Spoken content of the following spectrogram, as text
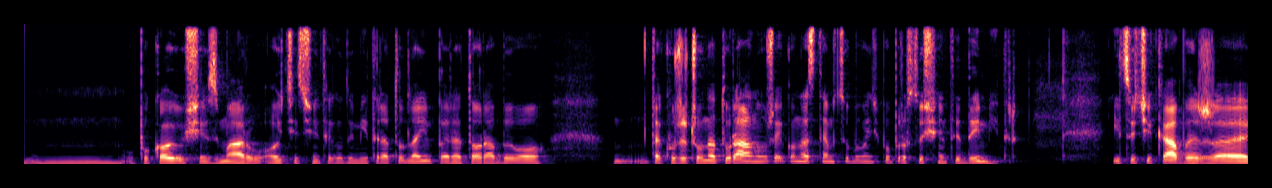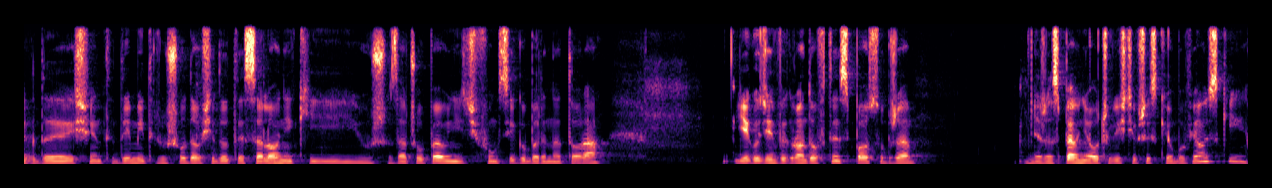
mm, upokoił się, zmarł ojciec świętego Dymitra, to dla imperatora było mm, taką rzeczą naturalną, że jego następcą będzie po prostu święty Dymitr. I co ciekawe, że gdy święty Dymitr już udał się do Tesaloniki i już zaczął pełnić funkcję gubernatora, jego dzień wyglądał w ten sposób, że że spełniał oczywiście wszystkie obowiązki,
